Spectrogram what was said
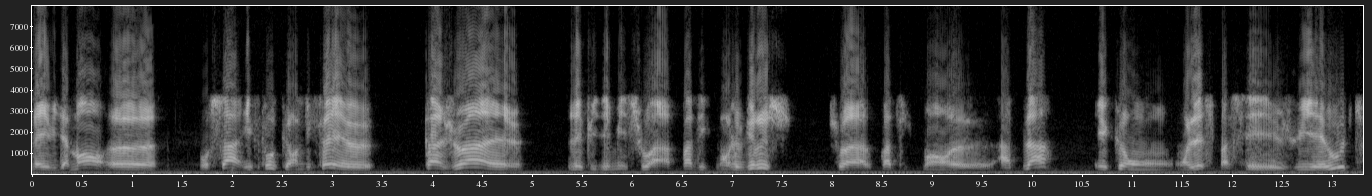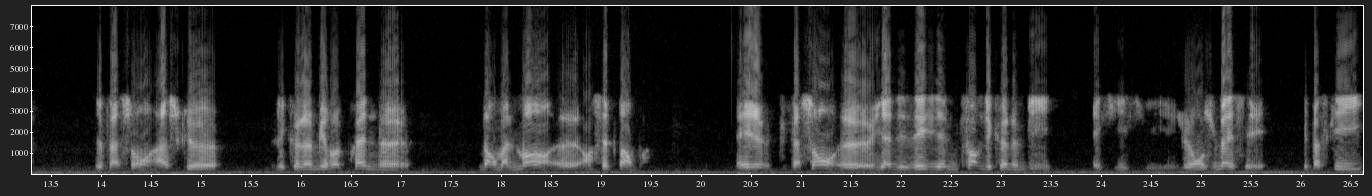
Mais évidemment, euh, pour ça, il faut qu'en effet, euh, fin juin, euh, l'épidémie soit pratiquement, le virus soit pratiquement à plat et qu'on laisse passer juillet août de façon à ce que l'économie reprenne normalement en septembre. Et de toute façon, il y, a une forme d'économie et qui, le 11 mai, c'est c'est parce qu'il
